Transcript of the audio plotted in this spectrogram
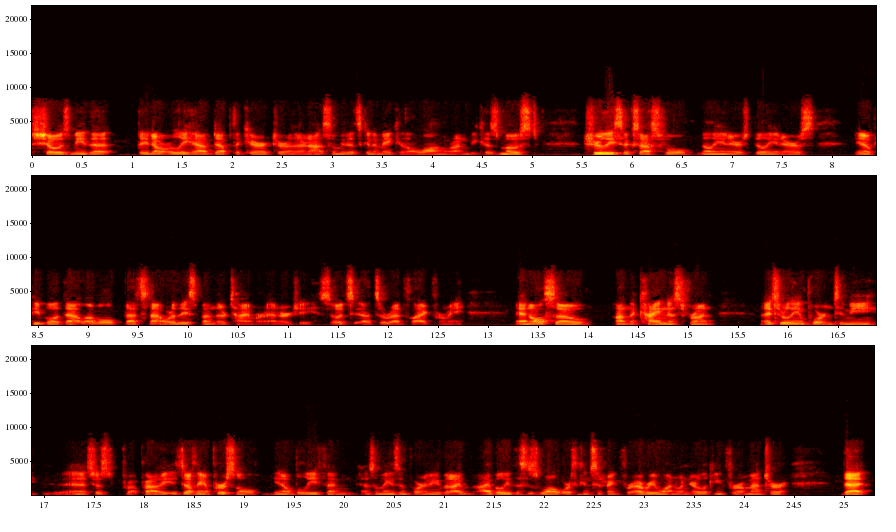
shows me that they don't really have depth of character and they're not somebody that's going to make it in the long run because most truly successful millionaires billionaires you know people at that level that's not where they spend their time or energy. So it's that's a red flag for me. And also on the kindness front it's really important to me and it's just probably it's definitely a personal you know belief and, and something that's important to me but I, I believe this is well worth considering for everyone when you're looking for a mentor that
